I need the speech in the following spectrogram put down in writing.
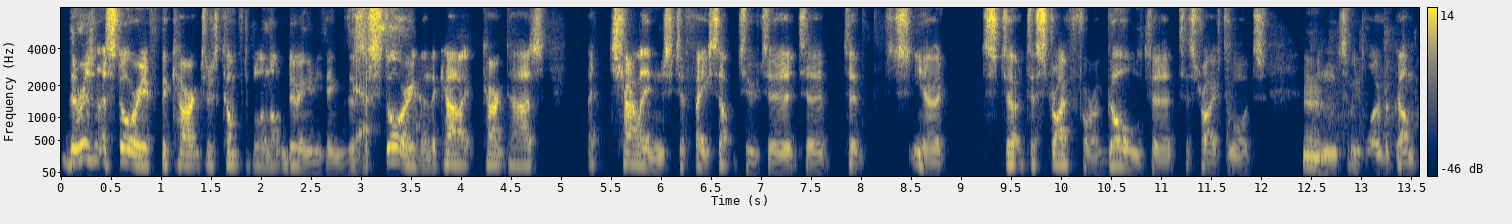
there isn't a story if the character is comfortable and not doing anything. There's a story when the char- character has a challenge to face up to, to to to you know st- to strive for a goal to to strive towards Hmm. and something to overcome.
